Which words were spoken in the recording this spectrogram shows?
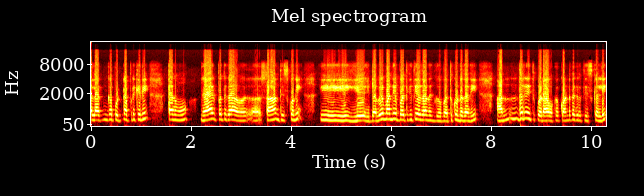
అలాగా పుట్టినప్పటికీ తను న్యాయపతిగా స్థానం తీసుకొని ఈ డెబ్బై మంది బతికితే దానికి బతుకుండదని అందరినీ కూడా ఒక కొండ దగ్గర తీసుకెళ్ళి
